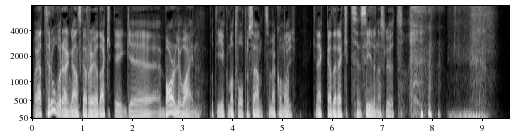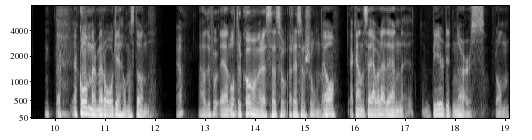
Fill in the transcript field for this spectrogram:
vad jag tror är en ganska rödaktig eh, barley wine på 10,2 procent som jag kommer att knäcka direkt sidern är slut. jag, kommer med råge om en stund. Ja, du får en- återkomma med recension, recension då. Ja, jag kan säga vad det är. Det är en Bearded Nurse från,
